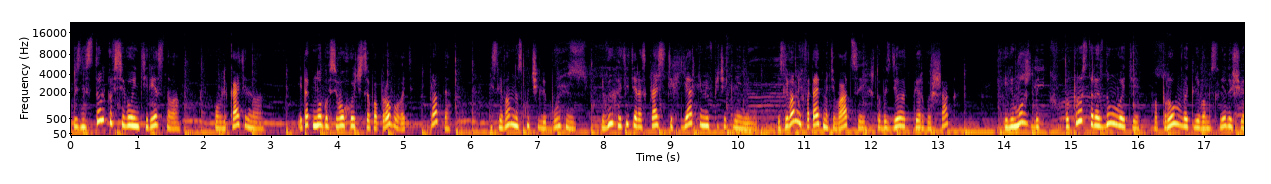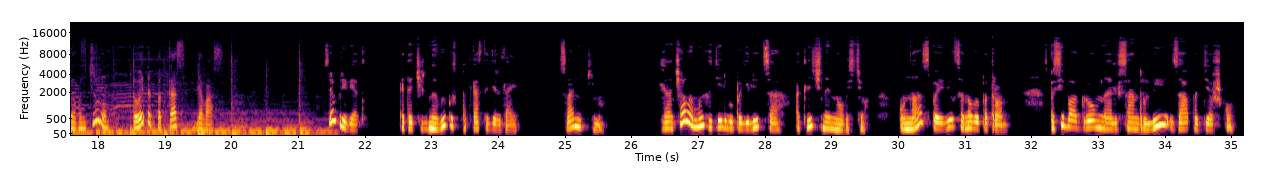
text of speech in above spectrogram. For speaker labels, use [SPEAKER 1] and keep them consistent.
[SPEAKER 1] В жизни столько всего интересного, увлекательного, и так много всего хочется попробовать, правда? Если вам наскучили будни, и вы хотите раскрасить их яркими впечатлениями, если вам не хватает мотивации, чтобы сделать первый шаг, или, может быть, вы просто раздумываете, попробовать ли вам следующую авантюру, то этот подкаст для вас. Всем привет! Это очередной выпуск подкаста «Дерзай». С вами Кима. Для начала мы хотели бы поделиться отличной новостью. У нас появился новый патрон. Спасибо огромное Александру Ли за поддержку.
